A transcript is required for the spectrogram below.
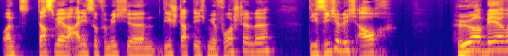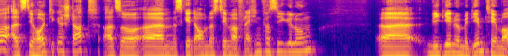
Und das wäre eigentlich so für mich äh, die Stadt, die ich mir vorstelle, die sicherlich auch höher wäre als die heutige Stadt. Also ähm, es geht auch um das Thema Flächenversiegelung. Äh, wie gehen wir mit dem Thema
